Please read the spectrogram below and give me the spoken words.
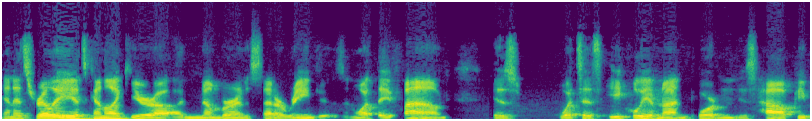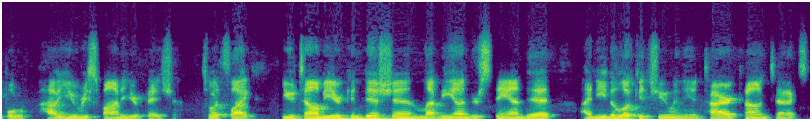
And it's really, it's kind of like you're a, a number and a set of ranges. And what they found is what's as equally, if not important, is how people, how you respond to your patient. So it's like, you tell me your condition, let me understand it I need to look at you in the entire context.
